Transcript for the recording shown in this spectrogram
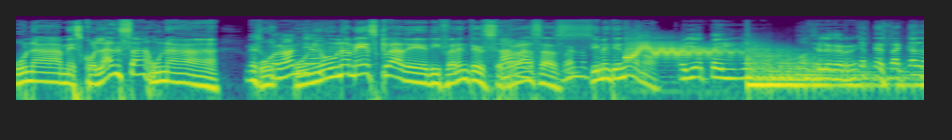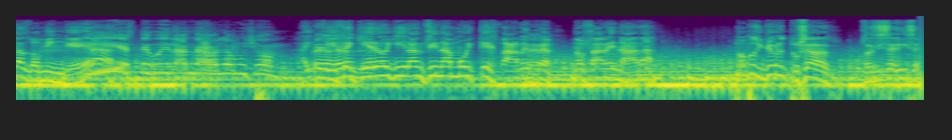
una mezcolanza, una... ¿Mezcolandia? unión, una mezcla de diferentes Ah, razas. bueno, ¿Sí me entienden o no? Oye, te ya, se le agarré. Que te sacan las domingueras. Sí, este güey anda, habla mucho. Ay, sí fregaderas se quiere oír Ancina muy que sabe, pero no sabe nada. No, pues yo, o sea, o sea, así se dice.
